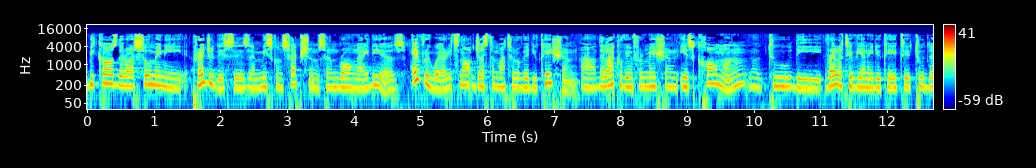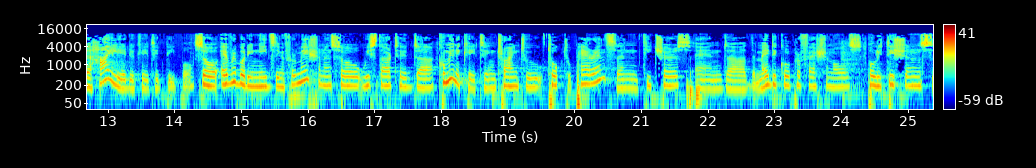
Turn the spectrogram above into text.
Because there are so many prejudices and misconceptions and wrong ideas everywhere. It's not just a matter of education. Uh, the lack of information is common uh, to the relatively uneducated, to the highly educated people. So everybody needs information, and so we started uh, communicating, trying to talk to parents and teachers teachers and uh, the medical professionals, politicians,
